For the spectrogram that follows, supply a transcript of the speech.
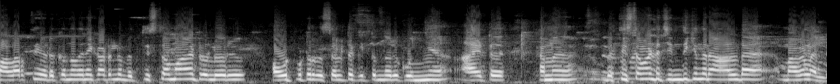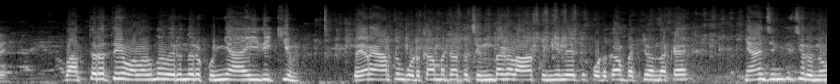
വളർത്തിയെടുക്കുന്നതിനെക്കാട്ടിലും വ്യത്യസ്തമായിട്ടുള്ളൊരു ഔട്ട്പുട്ട് റിസൾട്ട് കിട്ടുന്ന ഒരു കുഞ്ഞ് ആയിട്ട് കാരണം വ്യത്യസ്തമായിട്ട് ചിന്തിക്കുന്ന ഒരാളുടെ മകളല്ലേ? അപ്പൊ അത്തരത്തിൽ വളർന്നു വരുന്നൊരു കുഞ്ഞായിരിക്കും. വേറെ ആർക്കും കൊടുക്കാൻ പറ്റാത്ത ചിന്തകൾ ആ കുഞ്ഞിലേക്ക് കൊടുക്കാൻ പറ്റുമെന്നൊക്കെ ഞാൻ ചിന്തിച്ചിരുന്നു.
